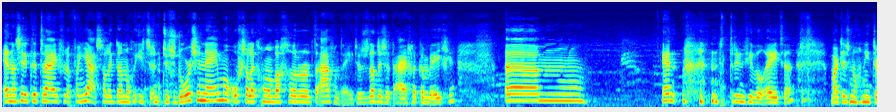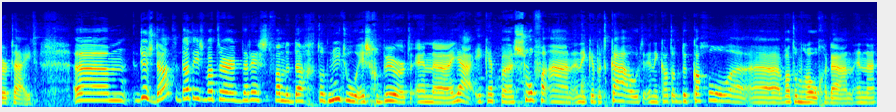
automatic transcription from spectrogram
En dan zit ik te twijfelen van ja, zal ik dan nog iets een tussendoortje nemen? Of zal ik gewoon wachten tot het avondeten? Dus dat is het eigenlijk een beetje. Um, en Trinity wil eten. Maar het is nog niet door tijd. Um, dus dat. Dat is wat er de rest van de dag tot nu toe is gebeurd. En uh, ja, ik heb uh, sloffen aan. En ik heb het koud. En ik had ook de kachel uh, wat omhoog gedaan. En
